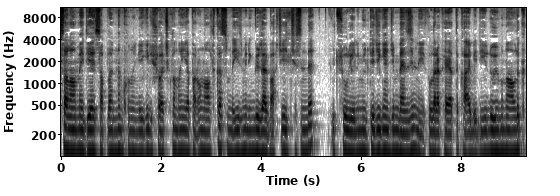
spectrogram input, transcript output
sanal medya hesaplarından konuyla ilgili şu açıklamayı yapar. 16 Kasım'da İzmir'in Güzelbahçe ilçesinde 3 Suriyeli mülteci gencin benzinle yıkılarak hayatta kaybettiği duyumunu aldık.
